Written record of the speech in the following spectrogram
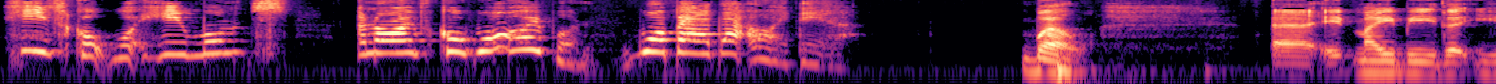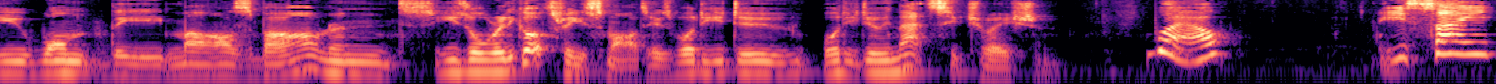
he's got what he wants and I've got what I want. What about that idea? Well, uh, it may be that you want the Mars bar, and he's already got three Smarties. What do you do? What do you do in that situation? Well, you say,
